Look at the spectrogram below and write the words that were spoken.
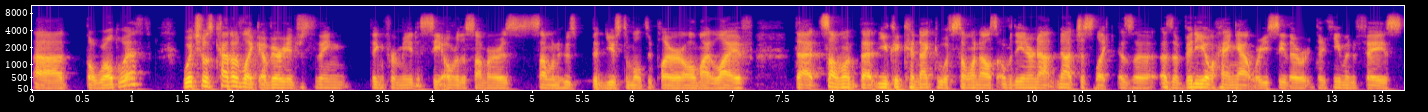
uh, the world with, which was kind of like a very interesting thing for me to see over the summer as someone who's been used to multiplayer all my life that someone that you could connect with someone else over the internet, not just like as a as a video hangout where you see their their human face,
